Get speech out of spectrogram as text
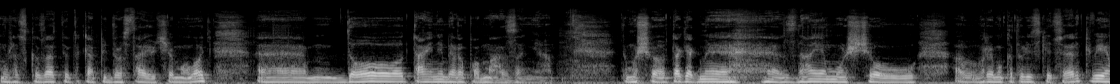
можна сказати, така підростаюча молодь до тайни миропомазання. Тому що так як ми е, знаємо, що у- в Римокатолицькій церкві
